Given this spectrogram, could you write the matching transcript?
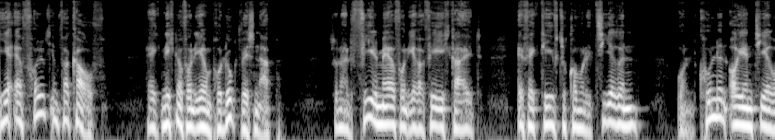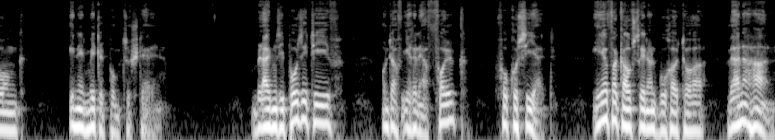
Ihr Erfolg im Verkauf hängt nicht nur von Ihrem Produktwissen ab, sondern vielmehr von Ihrer Fähigkeit, effektiv zu kommunizieren und Kundenorientierung in den Mittelpunkt zu stellen. Bleiben Sie positiv und auf Ihren Erfolg fokussiert. Ihr Verkaufstrainer und Buchautor Werner Hahn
